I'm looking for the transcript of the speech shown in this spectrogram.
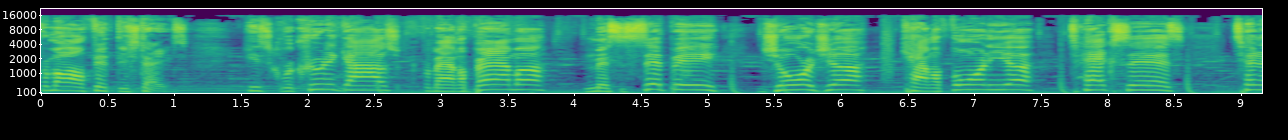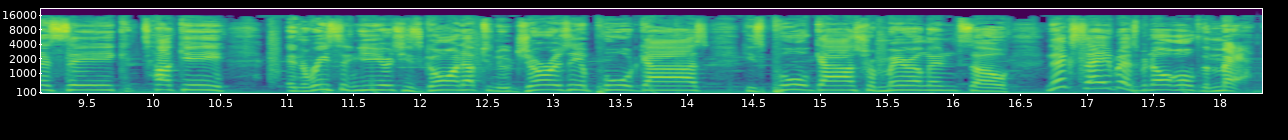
from all 50 states. He's recruited guys from Alabama, Mississippi, Georgia, California, Texas, Tennessee, Kentucky. In recent years, he's gone up to New Jersey and pulled guys. He's pulled guys from Maryland. So Nick Saban has been all over the map.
